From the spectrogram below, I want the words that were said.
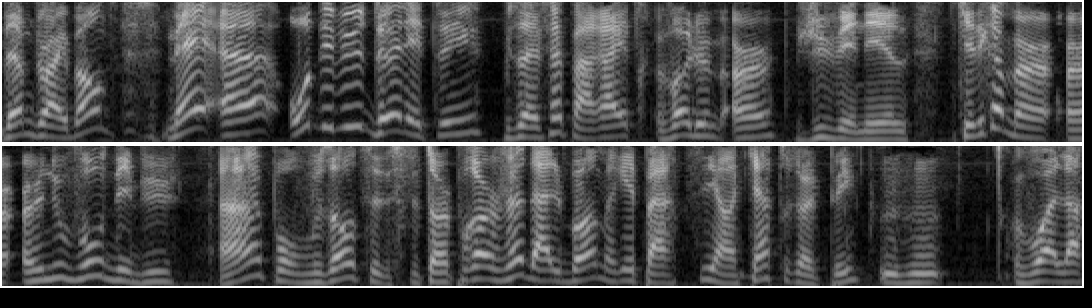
Them Dry Bones. Mais euh, au début de l'été, vous avez fait paraître Volume 1, Juvénile, qui était comme un, un- un nouveau début. Hein? Pour vous autres, c'est- c'est un projet d'album réparti en 4 EP. Mhm. Voilà.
